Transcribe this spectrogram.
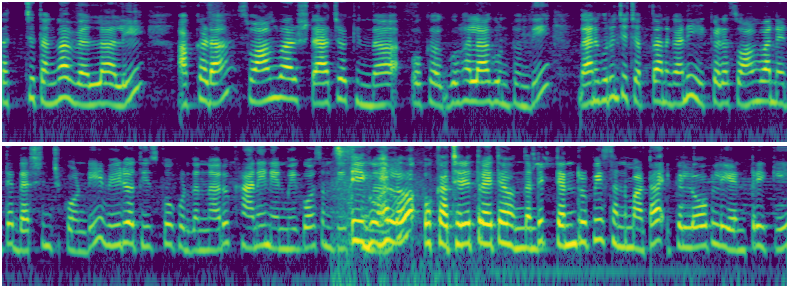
ఖచ్చితంగా వెళ్ళాలి. అక్కడ స్వామివారి స్టాచ్యూ కింద ఒక గుహలాగా ఉంటుంది. దాని గురించి చెప్తాను కానీ ఇక్కడ స్వామివారిని అయితే దర్శించుకోండి. వీడియో తీసుకోకూడదన్నారు కానీ నేను మీకోసం ఈ. గుహలో ఒక చరిత్ర అయితే ఉందండి. టెన్ రూపీస్ అన్నమాట ఇక్కడ లోపలి ఎంట్రీకి.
